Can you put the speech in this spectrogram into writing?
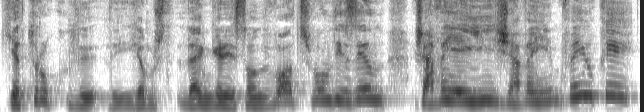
que a troco de, digamos, da angariação de votos, vão dizendo já vem aí, já vem, vem o quê?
